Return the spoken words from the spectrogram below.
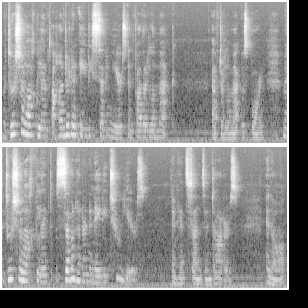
Methuselah lived 187 years and fathered Lamech. After Lamech was born, Methuselah lived 782 years and had sons and daughters. In all,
